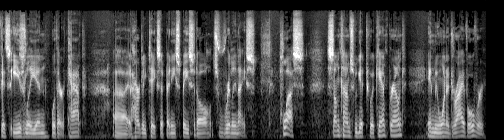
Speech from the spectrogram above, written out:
Fits easily in with our cap. Uh, it hardly takes up any space at all. It's really nice. Plus, sometimes we get to a campground and we want to drive over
